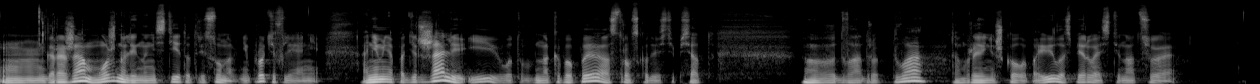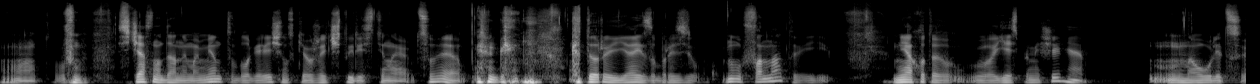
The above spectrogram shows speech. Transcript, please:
гаража, можно ли нанести этот рисунок, не против ли они. Они меня поддержали, и вот на КПП Островского 250 2 дробь 2, там в районе школы появилась первая стена Цоя. Сейчас на данный момент в Благовещенске уже четыре стены Цоя, которые я изобразил. Ну, фанаты. И мне охота, э, есть помещение на улице,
